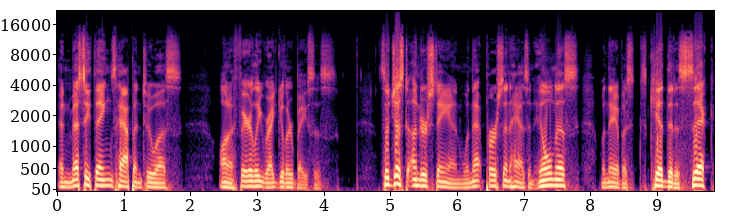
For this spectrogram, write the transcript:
and messy things happen to us on a fairly regular basis. So just understand when that person has an illness, when they have a kid that is sick,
